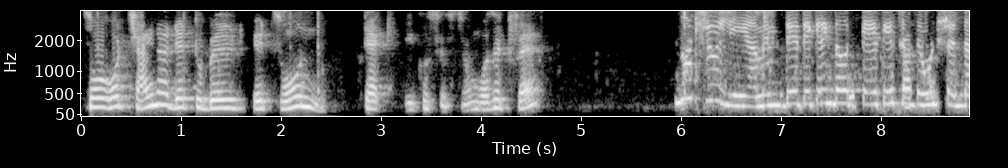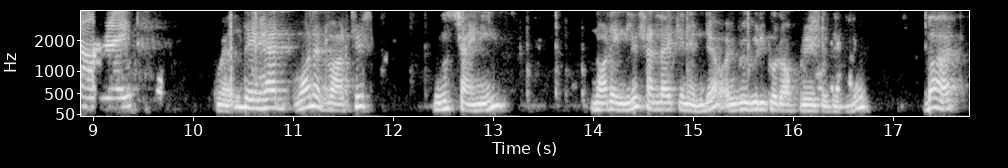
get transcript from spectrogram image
so, what China did to build its own tech ecosystem, was it fair? Not really. I mean, they, they're getting the taste of their own shutdown, right? Well, they had one advantage. It was Chinese, not English, unlike in India, everybody could operate with English. But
